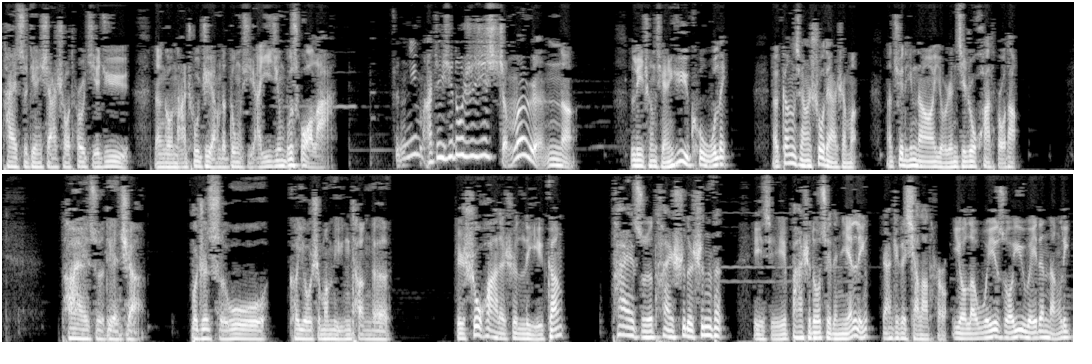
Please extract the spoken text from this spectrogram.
太子殿下手头拮据，能够拿出这样的东西啊，已经不错了。这尼玛，这些都是些什么人呢？李承前欲哭无泪，呃，刚想说点什么，啊，却听到有人接住话头道：“太子殿下，不知此物可有什么名堂啊？”这说话的是李刚，太子太师的身份以及八十多岁的年龄，让这个小老头有了为所欲为的能力。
